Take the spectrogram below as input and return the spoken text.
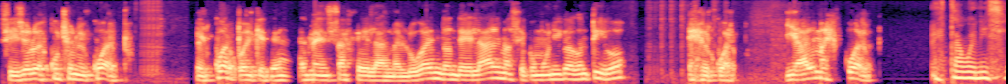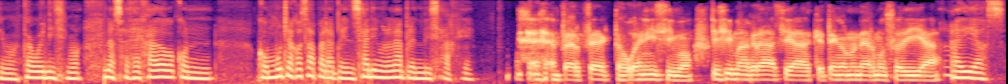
si yo lo escucho en el cuerpo, el cuerpo es el que tiene el mensaje del alma, el lugar en donde el alma se comunica contigo es el cuerpo, y alma es cuerpo. Está buenísimo, está buenísimo. Nos has dejado con, con muchas cosas para pensar y un gran aprendizaje. Perfecto, buenísimo. Muchísimas gracias, que tengan un hermoso día. Adiós.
